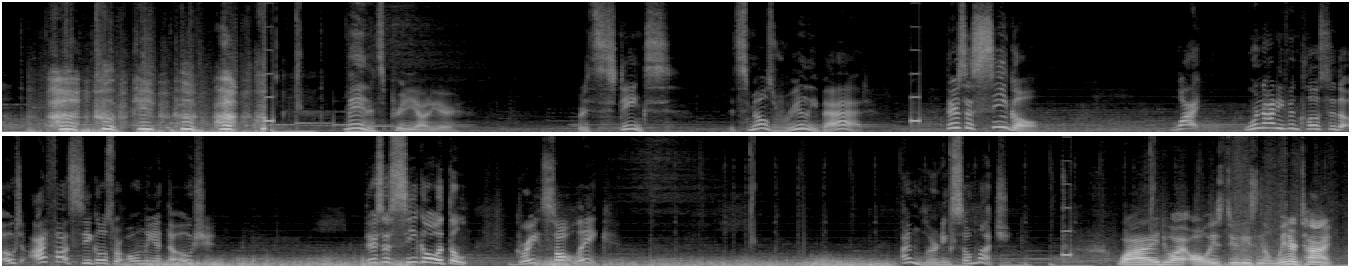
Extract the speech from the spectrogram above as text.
Man, it's pretty out here. But it stinks. It smells really bad. There's a seagull. Why? We're not even close to the ocean. I thought seagulls were only at the ocean. There's a seagull at the Great Salt Lake. I'm learning so much. Why do I always do these in the wintertime? What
